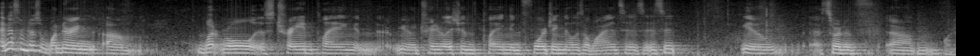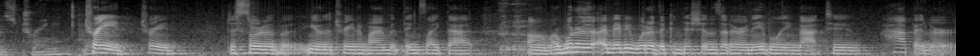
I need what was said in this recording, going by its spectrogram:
I guess I'm just wondering, um, what role is trade playing and, you know, trade relations playing in forging those alliances? Is it, you know, sort of um, What is training? trade, trade, just sort of, you know, the trade environment, things like that? Um, Or what are, maybe what are the conditions that are enabling that to happen? Or,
